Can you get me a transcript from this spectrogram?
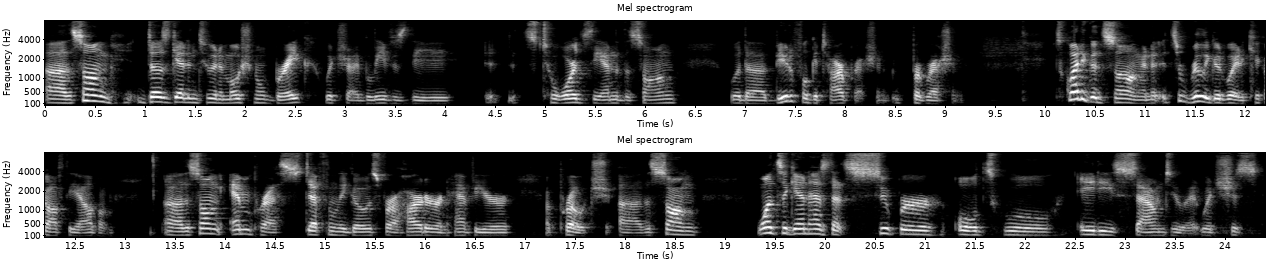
Uh, the song does get into an emotional break, which I believe is the it's towards the end of the song with a beautiful guitar progression. It's quite a good song, and it's a really good way to kick off the album. Uh, the song Empress definitely goes for a harder and heavier approach. Uh, the song, once again, has that super old school 80s sound to it, which is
